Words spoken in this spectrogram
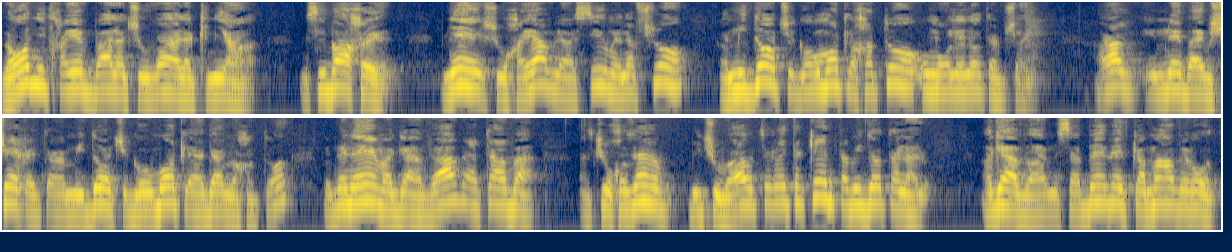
ועוד נתחייב בעל התשובה על הכניעה, מסיבה אחרת. מפני שהוא חייב להסיר מנפשו המידות שגורמות לחטוא ומעוללות הפשעים. הרב ימנה בהמשך את המידות שגורמות לאדם לחטוא, וביניהם הגאווה והתאווה. אז כשהוא חוזר בתשובה הוא צריך לתקן את המידות הללו. הגאווה מסבבת כמה עבירות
